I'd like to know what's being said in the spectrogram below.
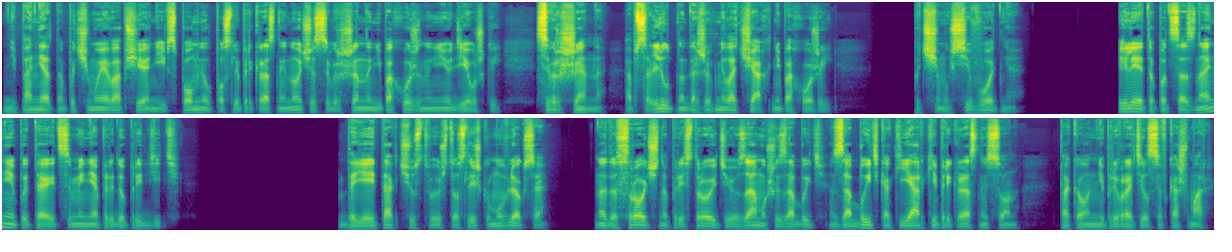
Непонятно, почему я вообще о ней вспомнил после прекрасной ночи совершенно не похожей на нее девушкой. Совершенно, абсолютно даже в мелочах не похожей. Почему сегодня? Или это подсознание пытается меня предупредить? Да я и так чувствую, что слишком увлекся. Надо срочно пристроить ее замуж и забыть. Забыть, как яркий прекрасный сон, пока он не превратился в кошмар.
